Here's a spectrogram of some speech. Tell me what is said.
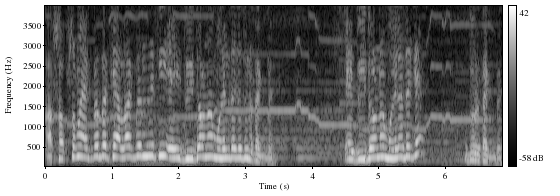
আর সবসময় একটা তো খেয়াল রাখবেন যে কি, এই দুই ধরনের মহিলা থেকে দূরে থাকবেন এই দুই ধরনের মহিলা থেকে দূরে থাকবেন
